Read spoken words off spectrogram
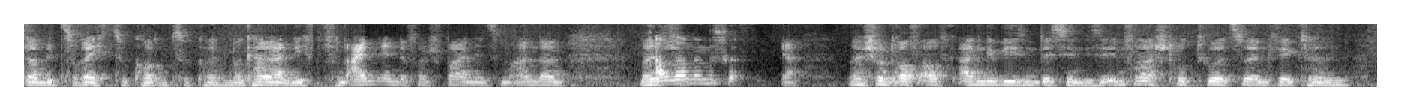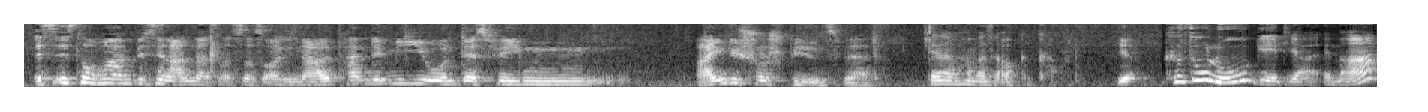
damit zurechtzukommen zu können. Man kann halt nicht von einem Ende von Spanien zum anderen. Man Außer schon, mit dem Schiff. ja, man ist schon darauf auf- angewiesen, ein bisschen diese Infrastruktur zu entwickeln. Es ist nochmal ein bisschen anders als das Original Pandemie und deswegen eigentlich schon spielenswert. Deshalb haben wir es auch gekauft. Ja, Cthulhu geht ja immer.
